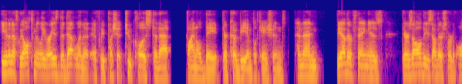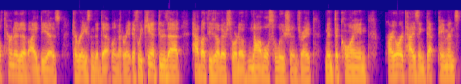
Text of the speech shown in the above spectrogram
even if we ultimately raise the debt limit, if we push it too close to that final date, there could be implications. And then the other thing is there's all these other sort of alternative ideas to raising the debt limit, right? If we can't do that, how about these other sort of novel solutions, right? Mint the coin, prioritizing debt payments.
